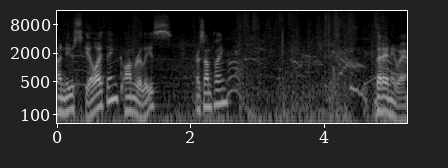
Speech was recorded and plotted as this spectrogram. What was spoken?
a new skill, I think, on release or something. But anyway.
